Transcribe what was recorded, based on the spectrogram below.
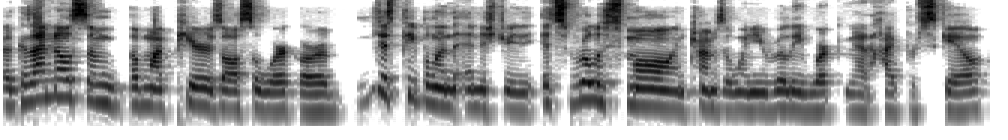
Because I know some of my peers also work, or just people in the industry. It's really small in terms of when you're really working at hyperscale.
